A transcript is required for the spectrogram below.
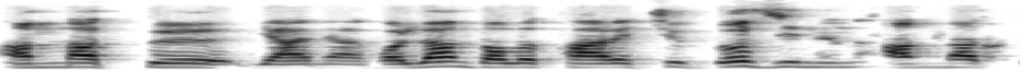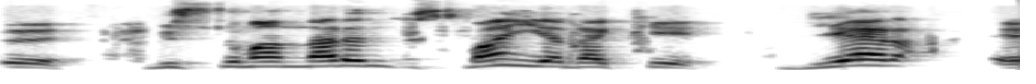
anlattığı yani Hollandalı tarihçi Dozi'nin anlattığı Müslümanların İspanya'daki diğer e,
